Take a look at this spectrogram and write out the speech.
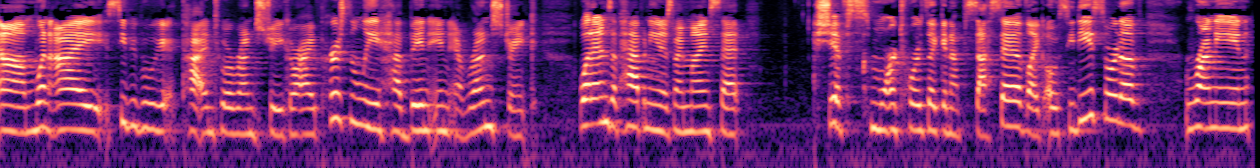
Um, when I see people who get caught into a run streak, or I personally have been in a run streak, what ends up happening is my mindset shifts more towards like an obsessive, like OCD sort of running.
